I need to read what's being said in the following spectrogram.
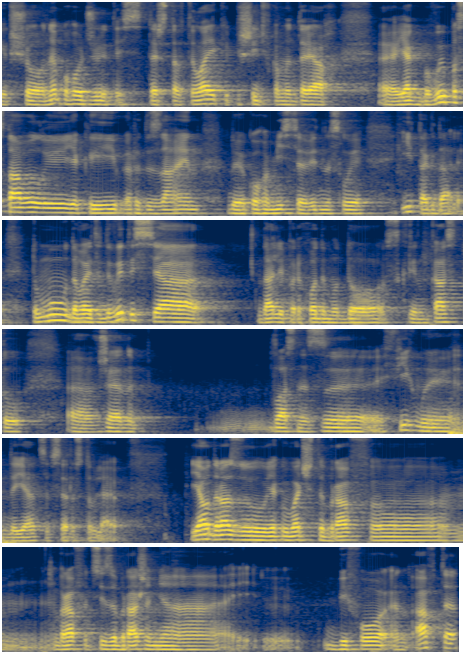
Якщо не погоджуєтесь, теж ставте лайк і пишіть в коментарях, е, як би ви поставили, який редизайн, до якого місця віднесли, і так далі. Тому давайте дивитися. Далі переходимо до скрінкасту вже власне з фігми, де я це все розставляю. Я одразу, як ви бачите, брав, е, брав ці зображення е, before and after,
